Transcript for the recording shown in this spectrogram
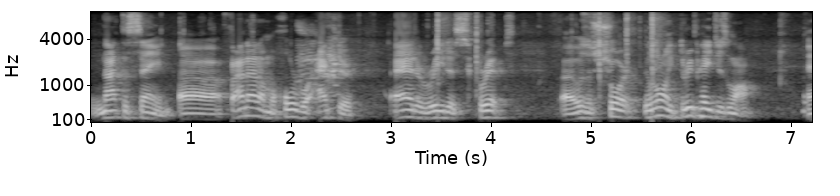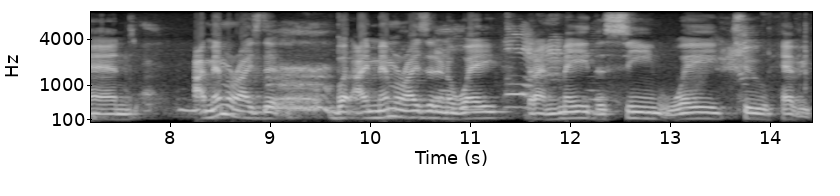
Not the same. Uh, found out I'm a horrible actor. I had to read a script. Uh, it was a short. It was only three pages long, and I memorized it. But I memorized it in a way that I made the scene way too heavy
